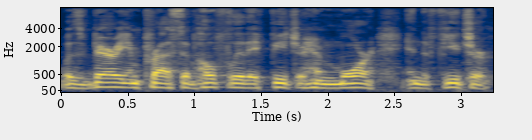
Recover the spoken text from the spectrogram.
was very impressive. Hopefully, they feature him more in the future.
